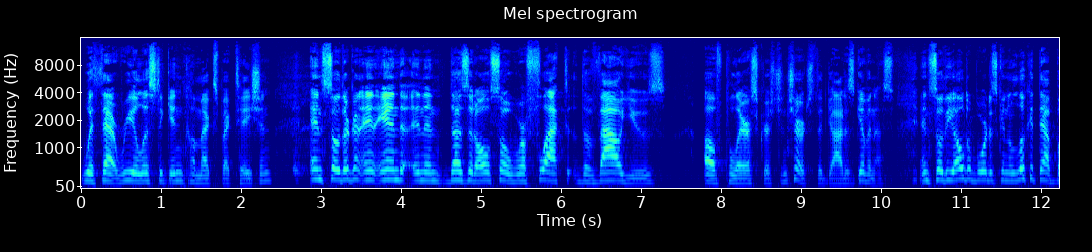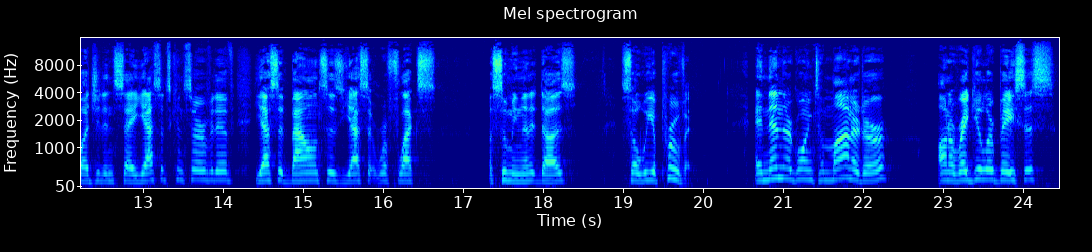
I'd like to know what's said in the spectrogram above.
with that realistic income expectation. And so they're going to, and, and, and then does it also reflect the values of Polaris Christian Church that God has given us? And so the elder board is going to look at that budget and say, yes, it's conservative. Yes, it balances. Yes, it reflects, assuming that it does. So we approve it. And then they're going to monitor on a regular basis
